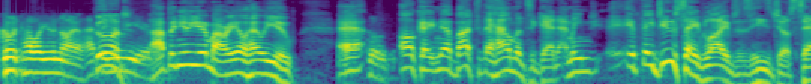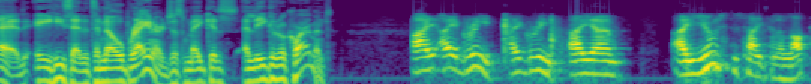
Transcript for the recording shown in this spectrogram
Good. How are you, Niall? Happy Good. New Year. Happy New Year, Mario. How are you? Uh, Good. Okay, now back to the helmets again. I mean, if they do save lives, as he's just said, he said it's a no-brainer. Just make it a legal requirement. I, I agree. I agree. I um, I used to cycle a lot.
